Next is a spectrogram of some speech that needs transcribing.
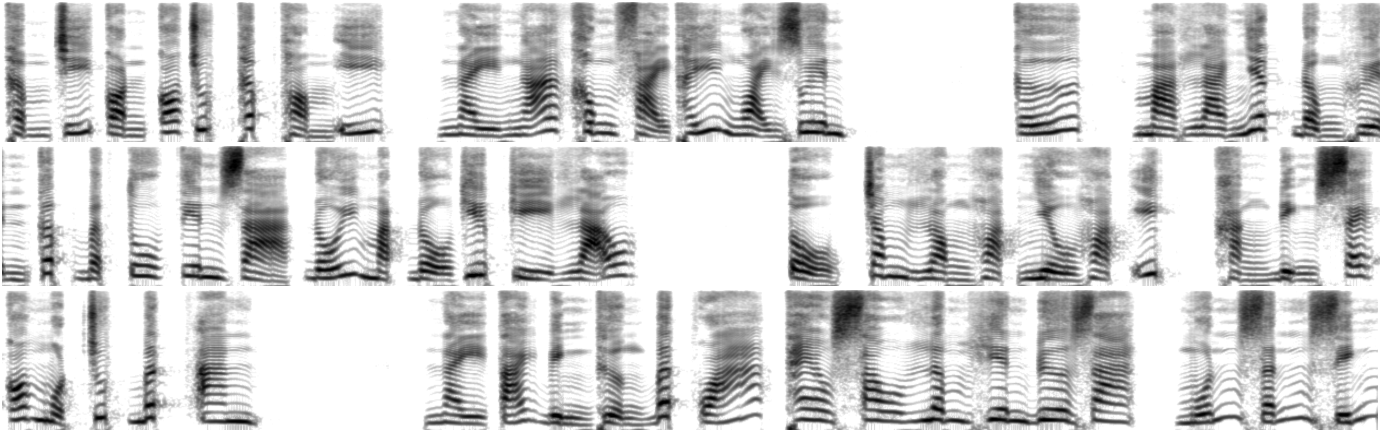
Thậm chí còn có chút thấp thỏm ý, này ngã không phải thấy ngoại duyên. cứ mà là nhất đồng huyền cấp bậc tu tiên giả đối mặt độ kiếp kỳ lão. Tổ trong lòng hoặc nhiều hoặc ít, khẳng định sẽ có một chút bất an. Này tái bình thường bất quá, theo sau Lâm Hiên đưa ra, muốn dẫn dính.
